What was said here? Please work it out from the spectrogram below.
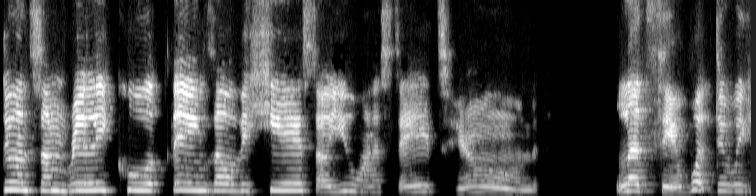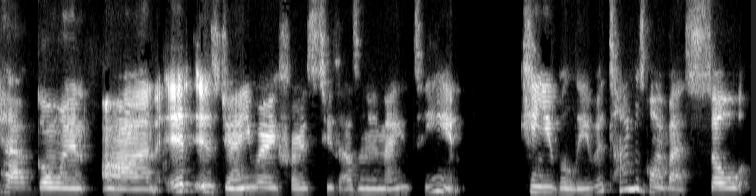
doing some really cool things over here, so you want to stay tuned. Let's see, what do we have going on? It is January 1st, 2019. Can you believe it? Time is going by so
